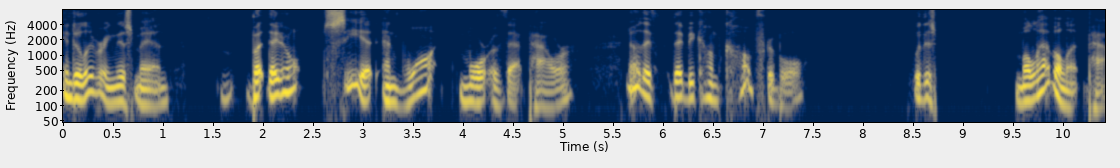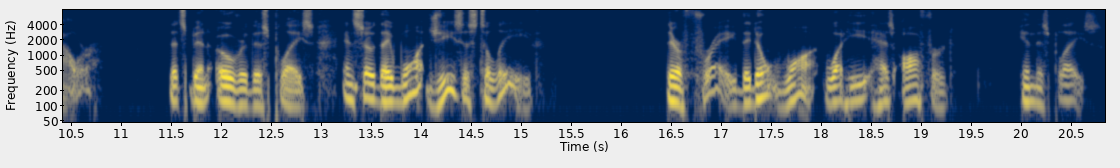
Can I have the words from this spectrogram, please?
in delivering this man, but they don't see it and want more of that power. No, they've, they become comfortable with this malevolent power that's been over this place. And so they want Jesus to leave. They're afraid. They don't want what he has offered in this place.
